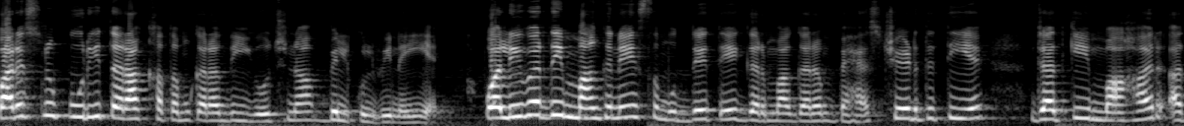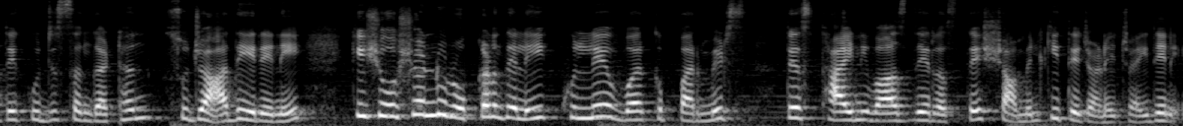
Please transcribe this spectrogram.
ਪਰ ਇਸ ਨੂੰ ਪੂਰੀ ਤਰ੍ਹਾਂ ਖਤਮ ਕਰਨ ਦੀ ਯੋਜਨਾ ਬਿਲਕੁਲ ਵੀ ਨਹੀਂ ਹੈ। ਪੋਲੀਵਰ ਦੀ ਮੰਗ ਨੇ ਇਸ ਮੁੱਦੇ ਤੇ ਗਰਮਾਗਰਮ ਬਹਿਸ ਛੇੜ ਦਿੱਤੀ ਹੈ, ਜਦਕਿ ਮਾਹਰ ਅਤੇ ਕੁਝ ਸੰਗਠਨ ਸੁਝਾਅ ਦੇ ਰਹੇ ਨੇ ਕਿ ਸ਼ੋਸ਼ਣ ਨੂੰ ਰੋਕਣ ਦੇ ਲਈ ਖੁੱਲੇ ਵਰਕ ਪਰਮਿਟਸ ਤੇ ਸਥਾਈ ਨਿਵਾਸ ਦੇ ਰਸਤੇ ਸ਼ਾਮਿਲ ਕੀਤੇ ਜਾਣੇ ਚਾਹੀਦੇ ਨੇ।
